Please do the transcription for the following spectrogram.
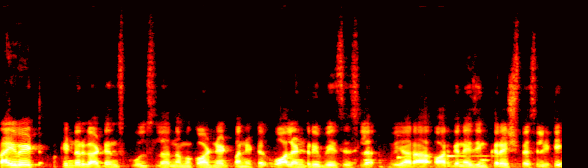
ப்ரைவேட் கிண்டர் கார்டன் ஸ்கூல்ஸில் நம்ம கோஆர்டினேட் பண்ணிட்டு வாலண்டரி பேசிஸில் we are organising creche facility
